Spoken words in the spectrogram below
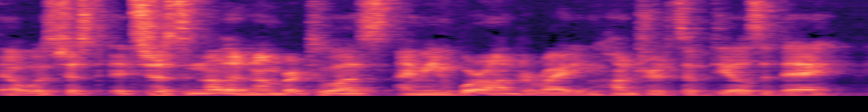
that was just it's just another number to us. I mean, we're underwriting hundreds of deals a day.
